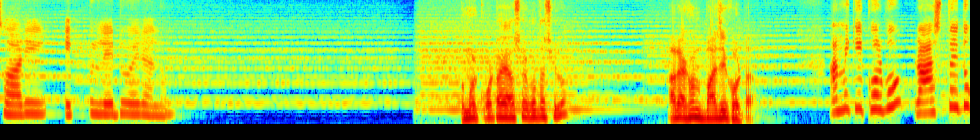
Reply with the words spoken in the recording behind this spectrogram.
সরি একটু লেট হয়ে গেল। তোমার কটায় আসার কথা ছিল? আর এখন বাজে কটা? আমি কি করব? রাস্তায় তো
